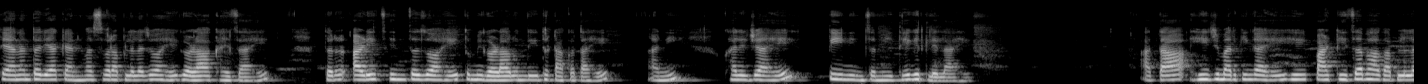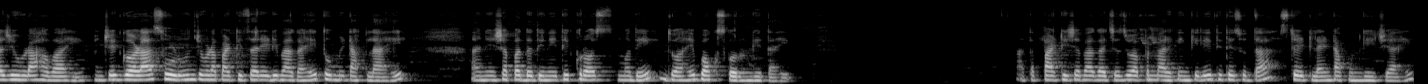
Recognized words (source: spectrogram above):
त्यानंतर या कॅनव्हासवर आपल्याला जो आहे गळा आखायचा आहे. तर अडीच इंच जो आहे तो मी गळा रुंदी इथं टाकत आहे आणि खाली जे आहे तीन इंच मी इथे घेतलेला आहे. आता ही जी मार्किंग आहे ही पाठीचा भाग आपल्याला जेवढा हवा आहे म्हणजे गळा सोडून जेवढा पाठीचा रेडी भाग आहे तो मी टाकला आहे. आणि अशा पद्धतीने इथे क्रॉसमध्ये जो आहे बॉक्स करून घेत आहे. आता पाठीच्या भागाचा जो आपण मार्किंग केली तिथे सुद्धा स्ट्रेट लाईन टाकून घ्यायची आहे.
